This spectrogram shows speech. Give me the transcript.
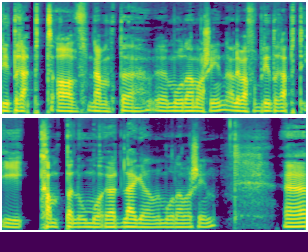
bli drept av nevnte eh, mordermaskin, eller i hvert fall bli drept i kampen om å ødelegge denne mordermaskinen. Eh,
